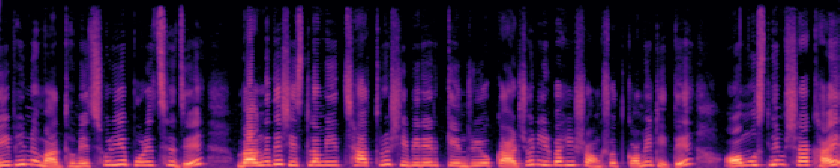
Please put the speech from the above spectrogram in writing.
বিভিন্ন মাধ্যমে ছড়িয়ে পড়েছে যে, বাংলাদেশ ইসলামী ছাত্র শিবিরের কেন্দ্রীয় কার্যনির্বাহী সংসদ কমিটিতে অমুসলিম শাখায়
